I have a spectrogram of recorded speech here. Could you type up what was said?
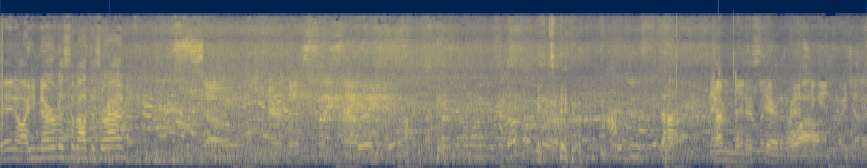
Daniel, are you nervous about this ride? so nervous. I haven't been this scared in a while. Crashing into each other.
